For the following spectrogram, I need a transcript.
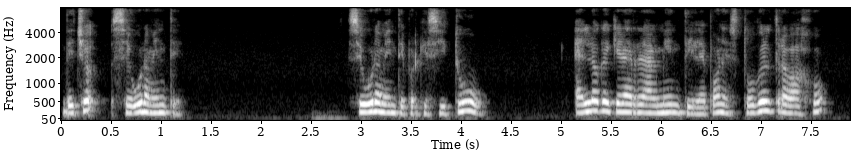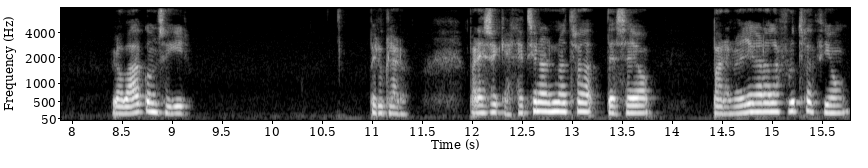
De hecho, seguramente. Seguramente, porque si tú es lo que quieres realmente y le pones todo el trabajo, lo vas a conseguir. Pero claro, Para eso hay que gestionar nuestros deseos para no llegar a la frustración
